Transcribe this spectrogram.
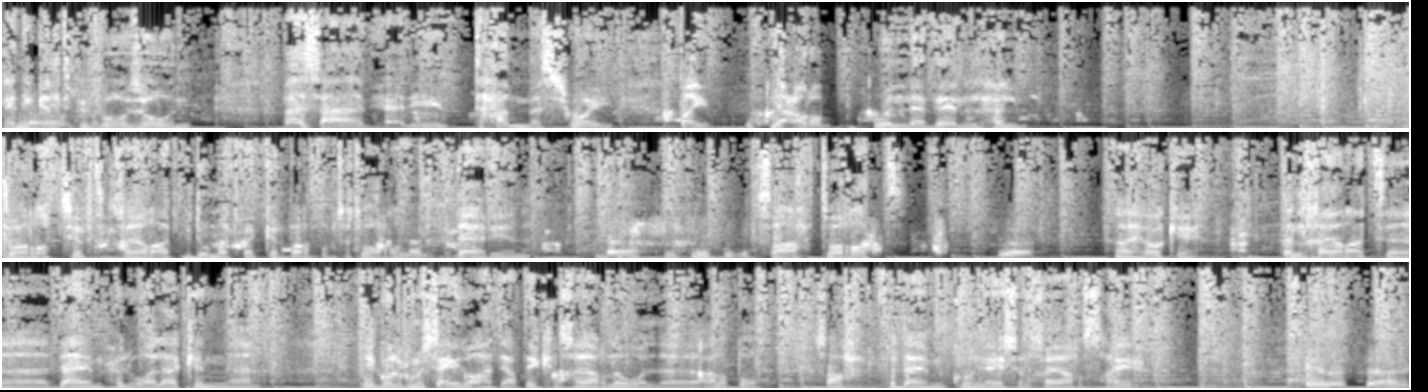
يعني قلت بيفوزون بس عاد يعني تحمس شوي. طيب يعرب ولا ذيل الحلم؟ تورطت شفت الخيارات بدون ما تفكر برضو بتتورط. داري أنا. صح؟ تورطت اي okay. الخيارات آه، دايم حلوة لكن آه، يقول لك مستحيل واحد يعطيك الخيار الأول آه، على طول صح؟ فدايم يكون إيش الخيار الصحيح؟ أيوه الثاني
